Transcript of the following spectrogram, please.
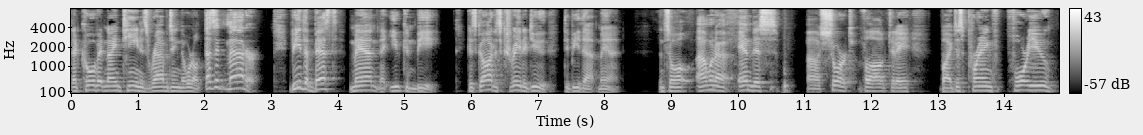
that COVID-19 is ravaging the world. Doesn't matter. Be the best man that you can be because God has created you to be that man. And so I want to end this uh, short vlog today by just praying for you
